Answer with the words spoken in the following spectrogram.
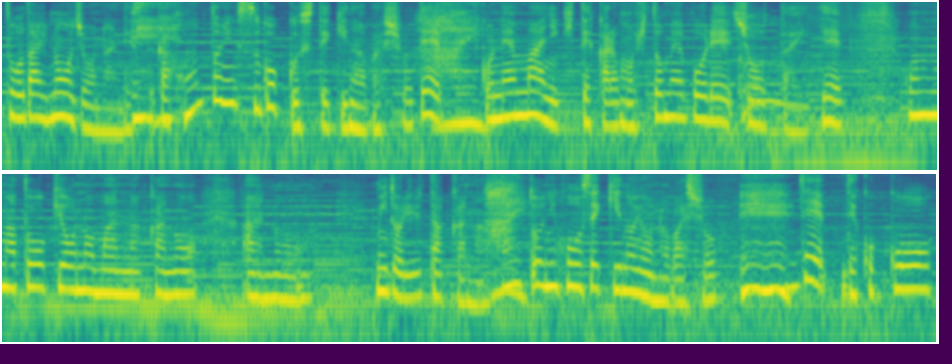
東大農場なんですが、えー、本当にすごく素敵な場所で、はい、5年前に来てからも一目惚れ状態で、こんな東京の真ん中のあの緑豊かな、本当に宝石のような場所、えー、ででここ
